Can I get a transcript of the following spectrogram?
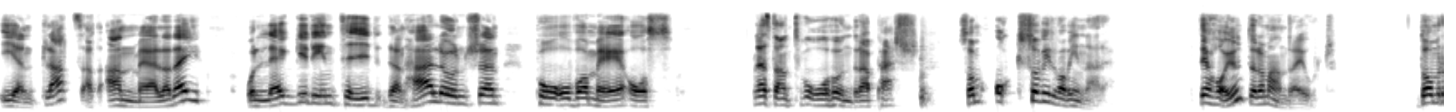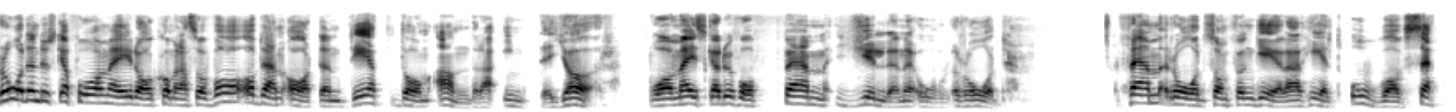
i en plats att anmäla dig och lägger din tid den här lunchen på att vara med oss nästan 200 pers som också vill vara vinnare. Det har ju inte de andra gjort. De råden du ska få av mig idag kommer alltså vara av den arten det de andra inte gör. Och av mig ska du få fem gyllene råd. Fem råd som fungerar helt oavsett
